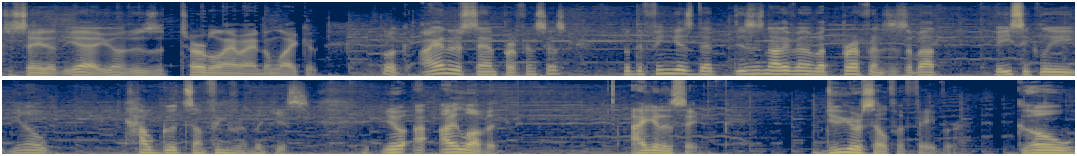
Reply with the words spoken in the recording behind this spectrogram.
to say that, yeah, you know, this is a terrible anime, I don't like it. Look, I understand preferences, but the thing is that this is not even about preference. It's about basically, you know, how good something really is. You know, I, I love it. I gotta say, do yourself a favor. Go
